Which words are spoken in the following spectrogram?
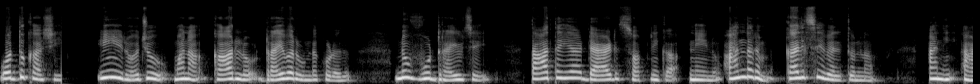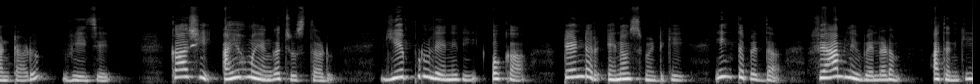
వద్దు కాశీ ఈరోజు మన కారులో డ్రైవర్ ఉండకూడదు. నువ్వు డ్రైవ్ చేయి. తాతయ్య డాడ్ స్వప్నిక నేను అందరం కలిసి వెళ్తున్నాం అని అంటాడు విజయ్. కాశీ అయోమయంగా చూస్తాడు. ఎప్పుడు లేనిది ఒక టెండర్ అనౌన్స్మెంట్కి ఇంత పెద్ద ఫ్యామిలీ వెళ్ళడం అతనికి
